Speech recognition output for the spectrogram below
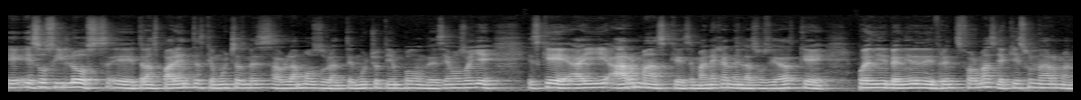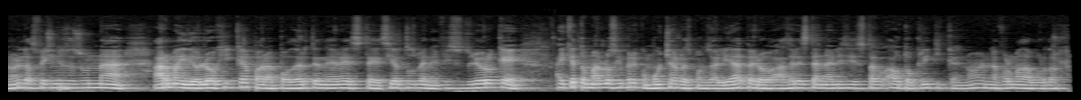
eh, esos hilos eh, transparentes que muchas veces hablamos durante mucho tiempo, donde decíamos, oye, es que hay armas que se manejan en la sociedad que pueden venir de diferentes formas y aquí es un arma, ¿no? Las fake news es una arma ideológica para poder tener este, ciertos beneficios. Yo creo que hay que tomarlo siempre con mucha responsabilidad, pero hacer este análisis, esta autocrítica, ¿no? En la forma de abordarlo.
